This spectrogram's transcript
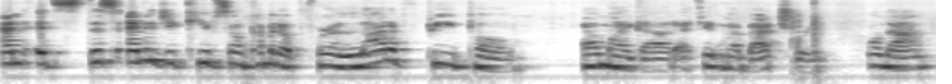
and it's this energy keeps on coming up for a lot of people. Oh my god I think my battery hold on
